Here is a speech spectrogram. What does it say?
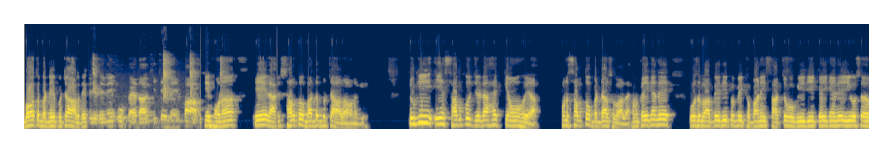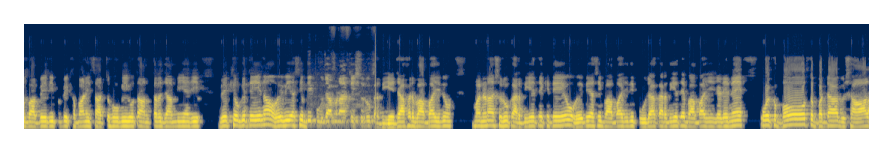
ਬਹੁਤ ਵੱਡੇ ਭੂਚਾਲ ਦੇ ਜਿਹੜੇ ਨੇ ਉਹ ਪੈਦਾ ਕੀਤੇ ਗਏ। ਭਾਵ ਕਿ ਹੁਣ ਇਹ ਇਲਾਕੇ ਸਭ ਤੋਂ ਵੱਧ ਭੂਚਾਲ ਆਉਣਗੇ। ਕਿਉਂਕਿ ਇਹ ਸਭ ਕੁਝ ਜਿਹੜਾ ਹੈ ਕਿਉਂ ਹੋਇਆ? ਹੁਣ ਸਭ ਤੋਂ ਵੱਡਾ ਸਵਾਲ ਹੈ। ਹੁਣ ਕਈ ਕਹਿੰਦੇ ਉਸ ਬਾਬੇ ਦੀ ਭਵਿੱਖਬਾਣੀ ਸੱਚ ਹੋ ਗਈ ਜੀ, ਕਈ ਕਹਿੰਦੇ ਜੀ ਉਸ ਬਾਬੇ ਦੀ ਭਵਿੱਖਬਾਣੀ ਸੱਚ ਹੋ ਗਈ, ਉਹ ਤਾਂ ਅੰਤਰਜਾਮੀ ਹੈ ਜੀ। ਵੇਖਿਓ ਕਿਤੇ ਇਹ ਨਾ ਹੋਵੇ ਵੀ ਅਸੀਂ ਦੀ ਪੂਜਾ ਬਣਾ ਕੇ ਸ਼ੁਰੂ ਕਰ ਦਈਏ ਜਾਂ ਫਿਰ ਬਾਬਾ ਜੀ ਨੂੰ ਮੰਨਣਾ ਸ਼ੁਰੂ ਕਰ ਦਈਏ ਤੇ ਕਿਤੇ ਇਹ ਹੋਵੇ ਵੀ ਅਸੀਂ ਬਾਬਾ ਜੀ ਦੀ ਪੂਜਾ ਕਰ ਦਈਏ ਤੇ ਬਾਬਾ ਜੀ ਜਿਹੜੇ ਨੇ ਉਹ ਇੱਕ ਬਹੁਤ ਵੱਡਾ ਵਿਸ਼ਾਲ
